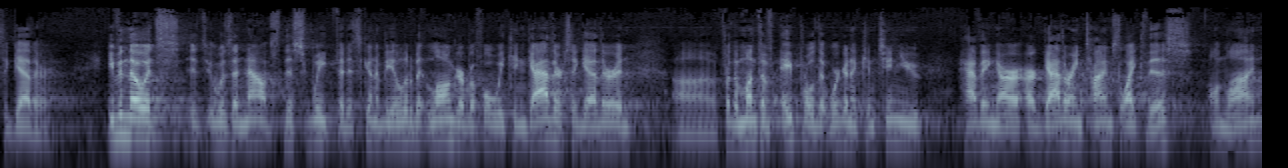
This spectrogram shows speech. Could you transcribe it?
together. Even though it's, it, was announced this week that it's going to be a little bit longer before we can gather together, and uh, for the month of April, that we're going to continue having our, our gathering times like this online,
